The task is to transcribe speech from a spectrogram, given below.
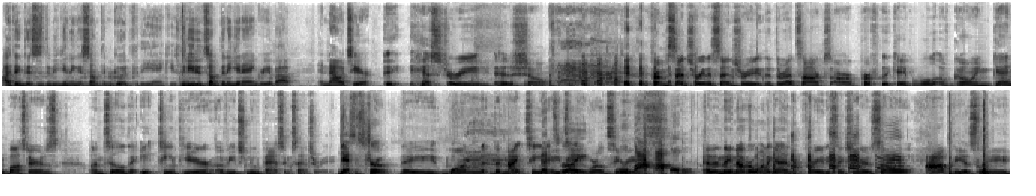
I think this is the beginning of something good for the Yankees. We needed something to get angry about, and now it's here. History has shown from century to century that the Red Sox are perfectly capable of going gangbusters until the 18th year of each new passing century. Yes, it's true. They won the 1918 right. World Series. Wow. And then they never won again for 86 years. So obviously,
